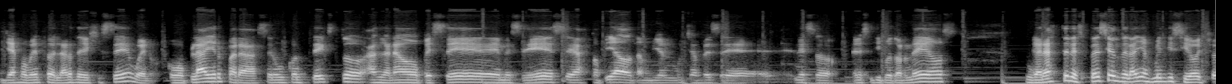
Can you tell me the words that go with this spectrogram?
ya es momento de hablar de BGC. Bueno, como player, para hacer un contexto, has ganado PC, MCS, has topeado también muchas veces en, eso, en ese tipo de torneos. Ganaste el Special del año 2018,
